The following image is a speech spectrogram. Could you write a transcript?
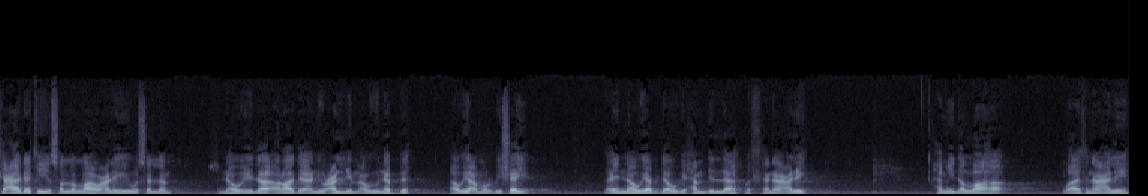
كعادته صلى الله عليه وسلم أنه إذا أراد أن يعلم أو ينبه أو يأمر بشيء فإنه يبدأ بحمد الله والثناء عليه. حمد الله وأثنى عليه.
